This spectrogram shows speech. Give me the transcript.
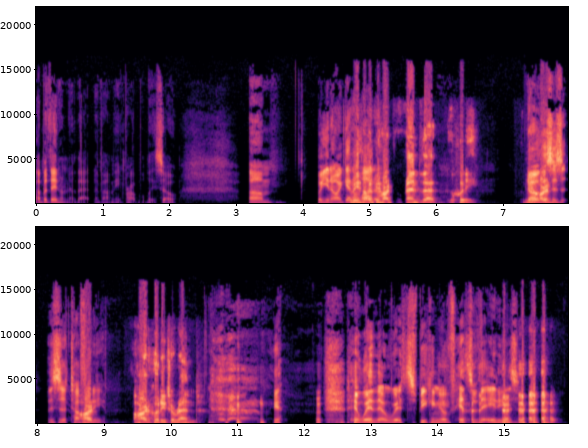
Uh, but they don't know that about me probably. So, um, but you know, I get it'd, a be, it'd be of, hard to rend that hoodie. It'd no, hard, this is, this is a tough hard- hoodie. a hard hoodie to rend. Yeah. with, with speaking of hits of the eighties,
